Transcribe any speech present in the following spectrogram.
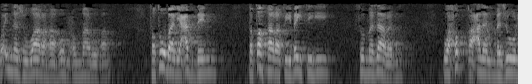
وإن زوارها هم عمارها. فطوبى لعبد تطهر في بيته ثم زارني وحق على المزور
